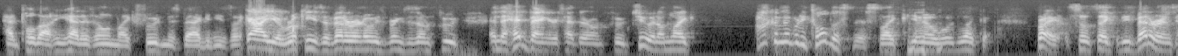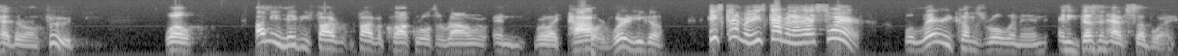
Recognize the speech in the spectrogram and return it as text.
had pulled out. He had his own like food in his bag, and he's like, "Ah, you rookies! A veteran always brings his own food." And the headbangers had their own food too. And I'm like, "How come nobody told us this?" Like, you know, like, right? So it's like these veterans had their own food. Well, I mean, maybe five five o'clock rolls around, and we're like, "Howard, where did he go?" He's coming. He's coming. I swear. Well, Larry comes rolling in, and he doesn't have Subway.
